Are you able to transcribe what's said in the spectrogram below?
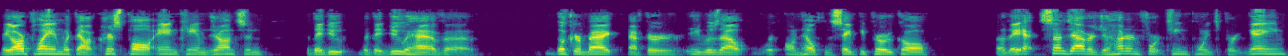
they are playing without Chris Paul and Cam Johnson, but they do but they do have uh, Booker back after he was out on health and safety protocol. Uh, they Suns average 114 points per game,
